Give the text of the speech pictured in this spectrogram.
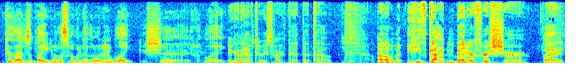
Because I just like you want to smoke another one. He'll be like, sure. I'm like, You're gonna have to respect that. That's out. Um, he's gotten better for sure, but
